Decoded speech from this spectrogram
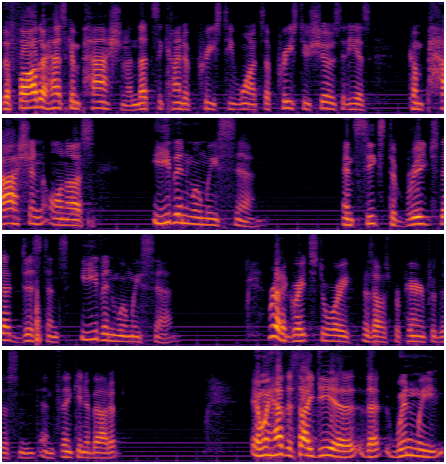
The Father has compassion, and that's the kind of priest he wants a priest who shows that he has compassion on us even when we sin and seeks to bridge that distance even when we sin. Read a great story as I was preparing for this and, and thinking about it. And we have this idea that when we,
